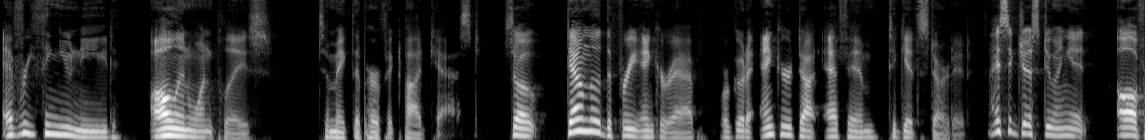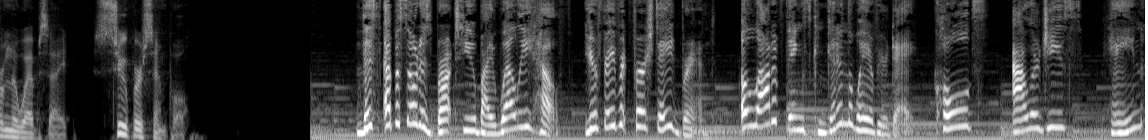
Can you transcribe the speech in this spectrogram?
everything you need all in one place to make the perfect podcast. So, download the free Anchor app or go to anchor.fm to get started. I suggest doing it all from the website. Super simple. This episode is brought to you by Welly Health, your favorite first aid brand. A lot of things can get in the way of your day colds, allergies, pain.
